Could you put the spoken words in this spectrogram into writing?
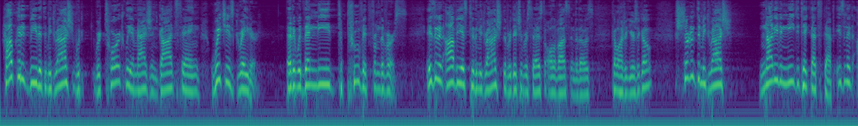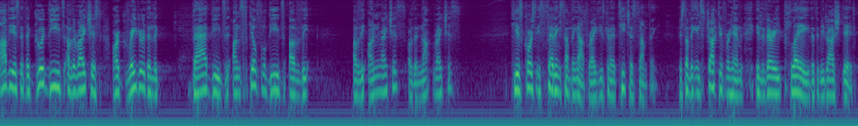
how could it be that the Midrash would rhetorically imagine God saying, which is greater? That it would then need to prove it from the verse. Isn't it obvious to the Midrash, the Berdichever says to all of us and to those a couple hundred years ago? Shouldn't the Midrash not even need to take that step. Isn't it obvious that the good deeds of the righteous are greater than the bad deeds, the unskillful deeds of the of the unrighteous or the not righteous? He, of course, is setting something up, right? He's going to teach us something. There's something instructive for him in the very play that the Midrash did.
